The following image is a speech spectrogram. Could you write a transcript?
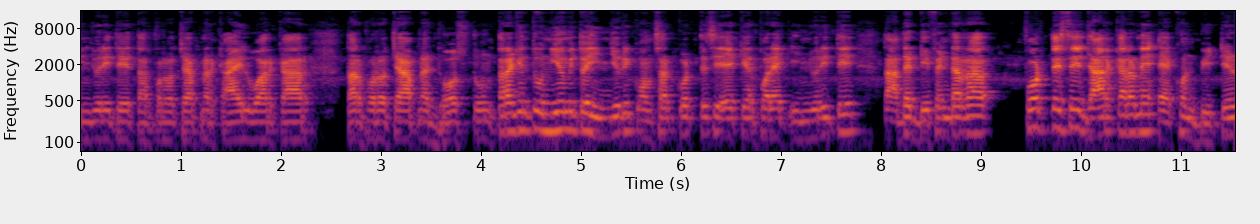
ইঞ্জুরিতে তারপর হচ্ছে আপনার কাইল ওয়ার্কার, তারপর হচ্ছে আপনার জস্টুন তারা কিন্তু নিয়মিত ইঞ্জুরি কনসার্ট করতেছে, একের পর এক ইঞ্জুরিতে তাদের ডিফেন্ডাররা পড়তেছে, যার কারণে এখন বিটের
